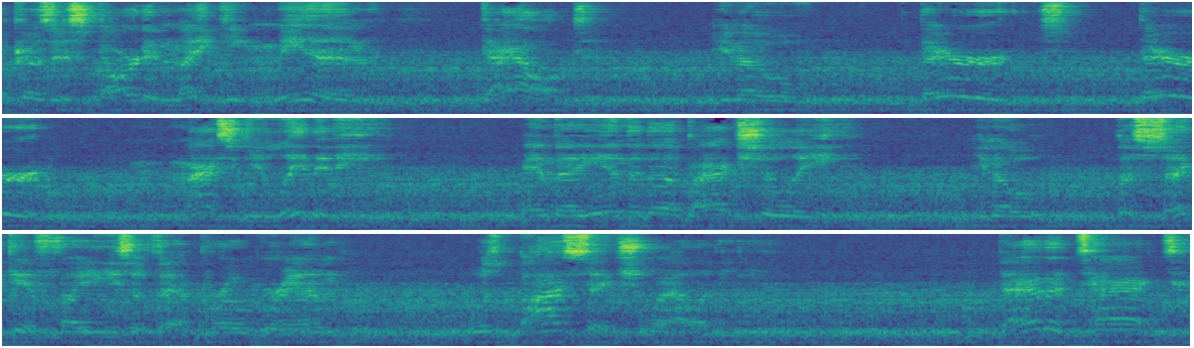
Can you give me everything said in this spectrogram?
because it started making men doubt, you know, their their masculinity, and they ended up actually, you know, the second phase of that program was bisexuality. Attacked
